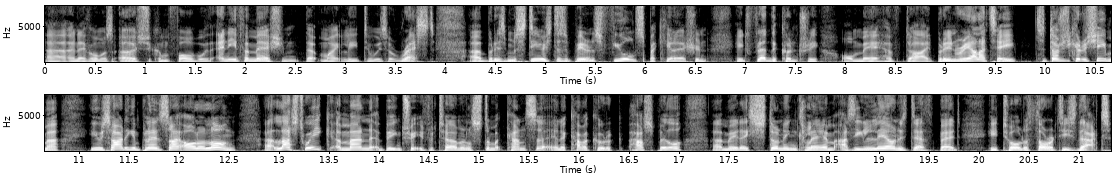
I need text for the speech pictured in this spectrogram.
uh, and everyone was urged to come forward with any information that might lead to his arrest. Uh, but his mysterious disappearance fueled speculation he'd fled the country or may have died. But in reality, Satoshi Kirishima, he was hiding in plain sight all along. Uh, last week, a man being treated for terminal stomach cancer in a Kamakura hospital uh, made a stunning claim. As he lay on his deathbed, he told authorities that,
